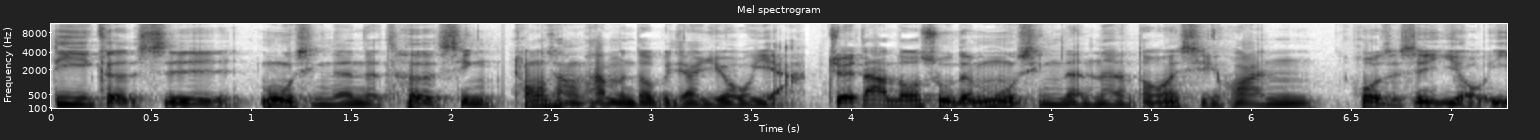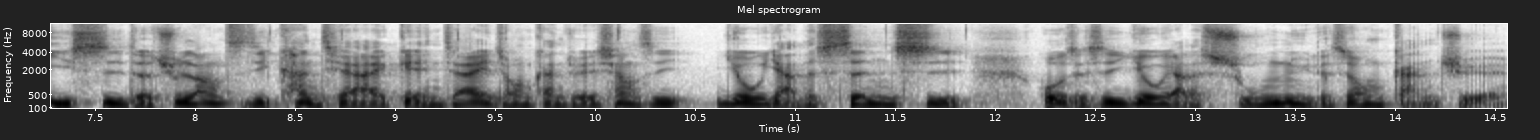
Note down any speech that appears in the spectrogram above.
第一个是木星人的特性，通常他们都比较优雅，绝大多数的木星人呢都会喜欢。或者是有意识的去让自己看起来给人家一种感觉，像是优雅的绅士，或者是优雅的淑女的这种感觉。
